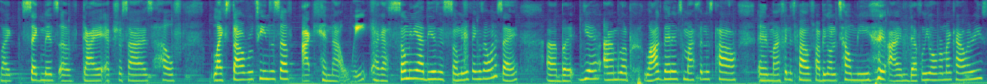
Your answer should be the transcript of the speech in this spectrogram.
like segments of diet, exercise, health, lifestyle routines and stuff. I cannot wait. I got so many ideas and so many things I want to say. Uh, but yeah, I'm gonna log that into MyFitnessPal, and MyFitnessPal is probably gonna tell me I'm definitely over my calories,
